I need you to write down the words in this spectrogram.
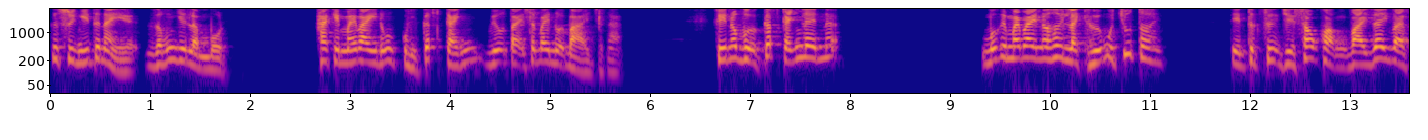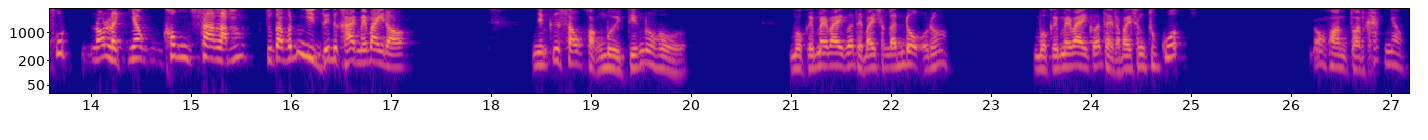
cứ suy nghĩ thế này giống như là một, hai cái máy bay, đúng không? cùng cất cánh, ví dụ tại sân bay nội bài chẳng hạn. Khi nó vừa cất cánh lên á, mỗi cái máy bay nó hơi lệch hướng một chút thôi. Thì thực sự chỉ sau khoảng vài giây, vài phút, nó lệch nhau cũng không xa lắm, chúng ta vẫn nhìn thấy được hai máy bay đó. Nhưng cứ sau khoảng 10 tiếng đồng hồ, một cái máy bay có thể bay sang Ấn Độ đó, một cái máy bay có thể là bay sang Trung Quốc, nó hoàn toàn khác nhau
